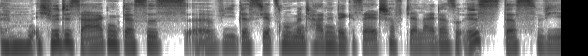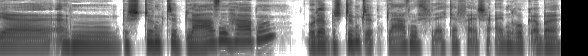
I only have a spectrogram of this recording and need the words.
Ähm, ich würde sagen, dass es, äh, wie das jetzt momentan in der Gesellschaft ja leider so ist, dass wir ähm, bestimmte Blasen haben oder bestimmte Blasen ist vielleicht der falsche Eindruck, aber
